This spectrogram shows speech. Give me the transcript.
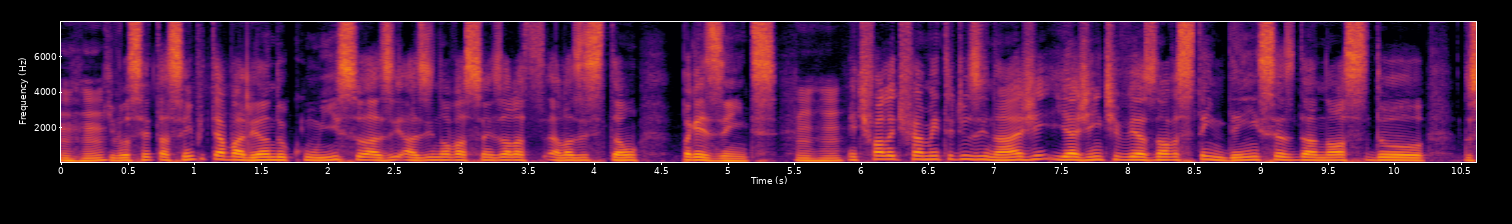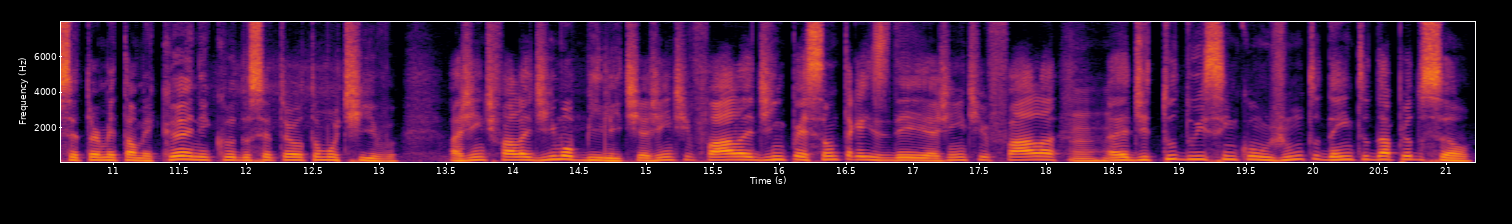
uhum. que você está sempre trabalhando com isso, as, as inovações elas, elas estão presentes. Uhum. A gente fala de ferramenta de usinagem e a gente vê as novas tendências da nossa, do, do setor metal mecânico, do setor automotivo a gente fala de mobility, a gente fala de impressão 3D, a gente fala uhum. é, de tudo isso em conjunto dentro da produção.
